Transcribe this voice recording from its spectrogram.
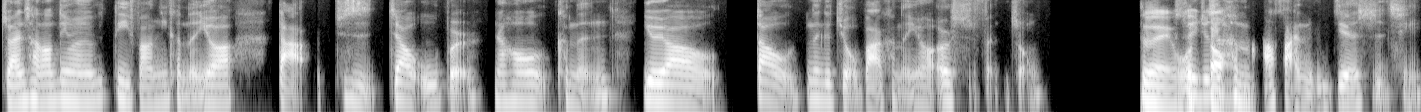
转场到另外一个地方，你可能又要打就是叫 Uber，然后可能又要到那个酒吧，可能又要二十分钟，对，所以就是很。麻烦的一件事情。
